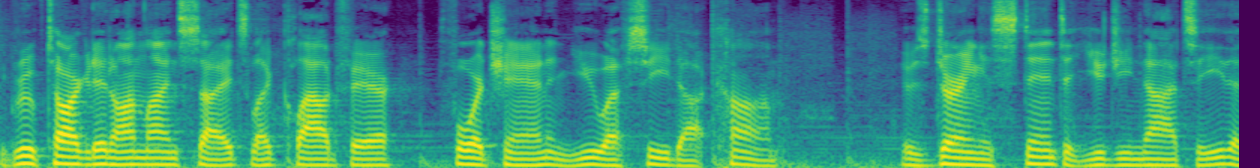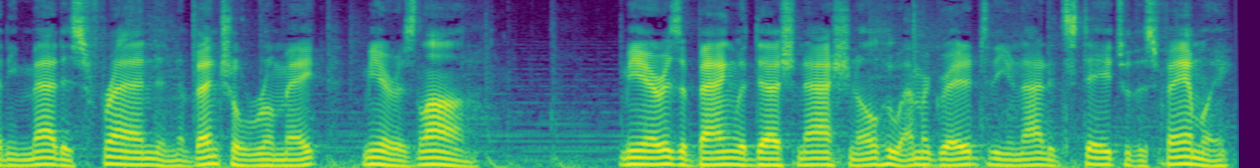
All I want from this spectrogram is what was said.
The group targeted online sites like Cloudflare, 4chan, and UFC.com. It was during his stint at UG Nazi that he met his friend and eventual roommate, Mir Islam. Mir is a Bangladesh national who emigrated to the United States with his family.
